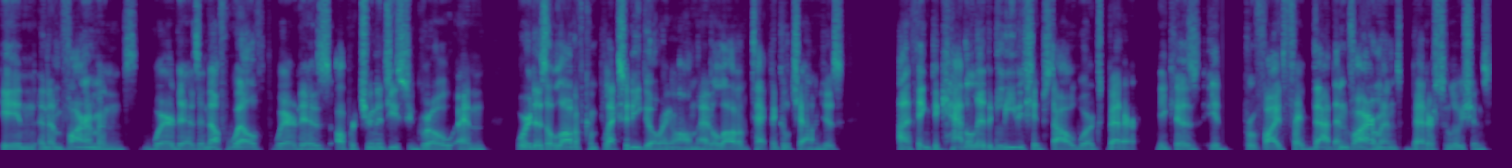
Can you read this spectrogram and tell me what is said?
in an environment where there's enough wealth, where there's opportunities to grow and where there's a lot of complexity going on and a lot of technical challenges, I think the catalytic leadership style works better because it provides for that environment better solutions.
